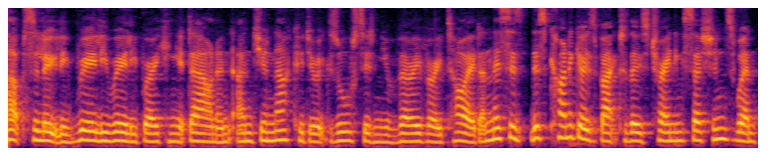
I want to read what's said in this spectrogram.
Absolutely, really, really breaking it down, and and you're knackered, you're exhausted, and you're very, very tired. And this is this kind of goes back to those training sessions when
